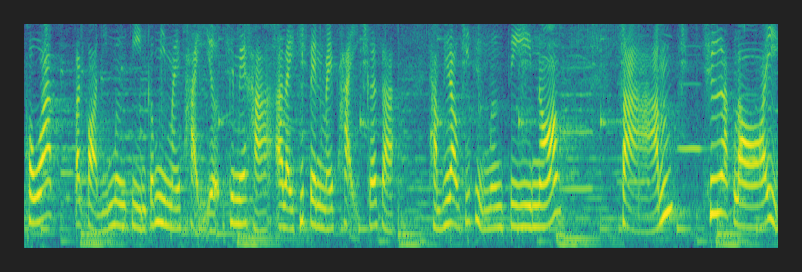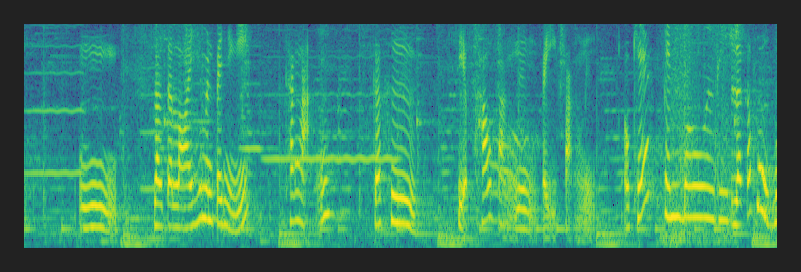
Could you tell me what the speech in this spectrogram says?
เพราะว่าแต่ก่อนนี้เมืองจีนก็มีไม้ไผ่เยอะใช่ไหมคะ อะไรที่เป็นไม้ไผ่ก็จะทำให้เราคิดถึงเมืองจีนเนาะ 3. เชือกร้อยอืมเราจะร้อยให้มันเป็นอย่างนี้ ข้างหลังก็คือเสียบเข้าฝั่งหนึ่งไปอีกฝั่งหนึ่งโอเค เป็นโบว์เลยแล้วก็ผูกโบ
